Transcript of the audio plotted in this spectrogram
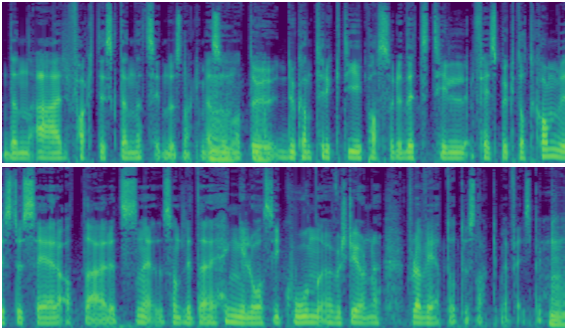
den er faktisk den nettsiden du snakker med. Sånn at du, du kan trygt gi passordet ditt til facebook.com hvis du ser at det er et sånt lite hengelåsikon øverst i hjørnet, for da vet du at du snakker med Facebook. Mm.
